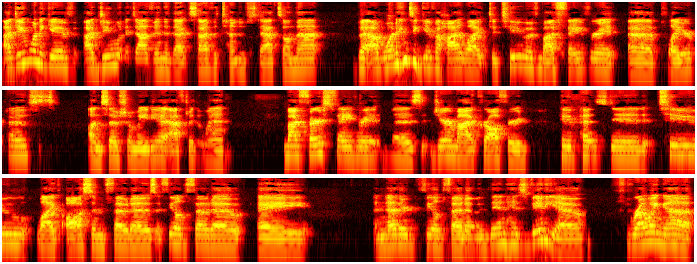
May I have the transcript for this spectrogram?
I do want to give, I do want to dive into that because I have a ton of stats on that. But I wanted to give a highlight to two of my favorite uh, player posts on social media after the win. My first favorite was Jeremiah Crawford, who posted two like awesome photos, a field photo, a another field photo, and then his video throwing up,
